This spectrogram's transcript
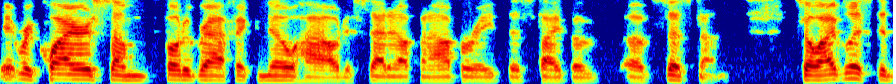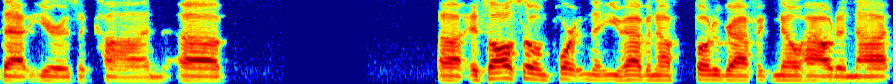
it requires some photographic know-how to set up and operate this type of, of system. So I've listed that here as a con. Uh, uh, it's also important that you have enough photographic know-how to not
